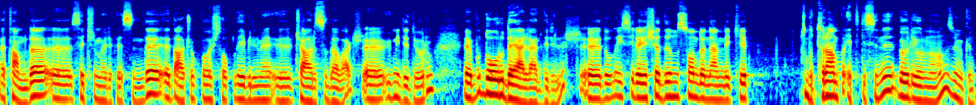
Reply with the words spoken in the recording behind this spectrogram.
e, tam da e, seçim harifesinde e, daha çok bağış toplayabilme e, çağrısı da var. E, ümit ediyorum e, bu doğru değerlendirilir. E, dolayısıyla yaşadığımız son dönemdeki bu Trump etkisini böyle yorumlamamız mümkün.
